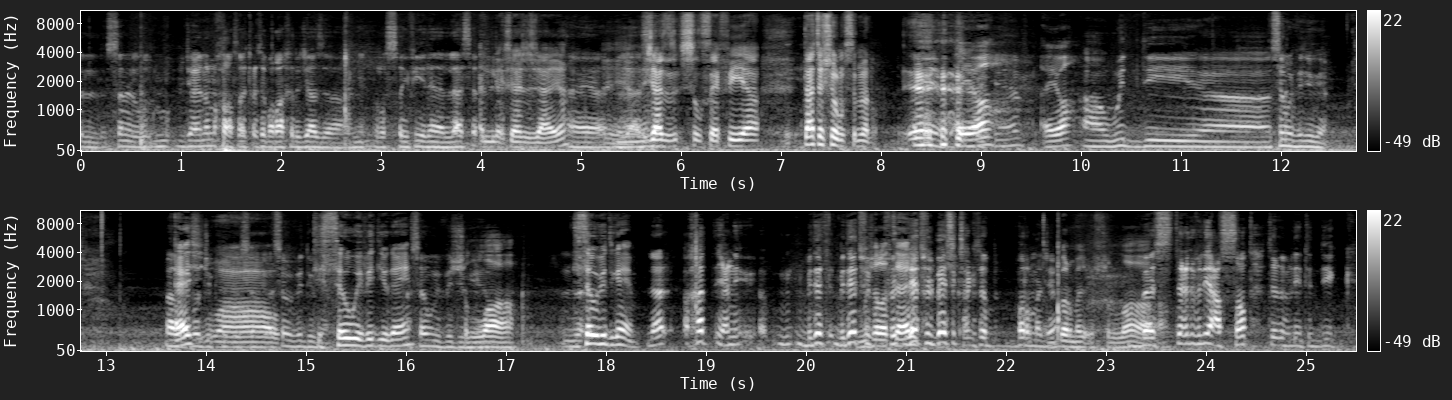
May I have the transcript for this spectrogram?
السنة الجاية لأنه خلاص تعتبر آخر إجازة يعني الصيفية لنا للأسف. الإجازة الجاية؟ آه، الاجازه الصيفية. ثلاث اشهر مستمرة. أيوه. أيوه. آه ودي آه، أسوي video game wow. أسوي video game تسوي video game؟ أسوي ما فيديو شاء game الله تسوي video game لا أخذت يعني بديت بديت في. بديت في ال basics حقت البرمجة برمجة ما شاء الله بس تعرف اللي على السطح تعرف اللي تديك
